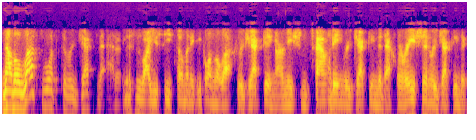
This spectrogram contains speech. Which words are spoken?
Now, the left wants to reject that. And this is why you see so many people on the left rejecting our nation's founding, rejecting the Declaration, rejecting the,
